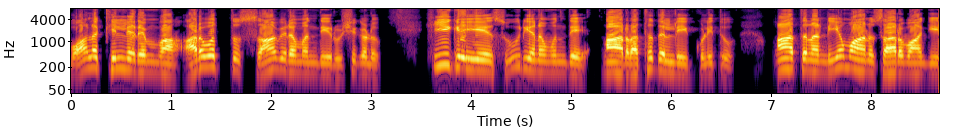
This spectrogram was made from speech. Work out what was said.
ವಾಲಕಿಲ್ಯರೆಂಬ ಅರವತ್ತು ಸಾವಿರ ಮಂದಿ ಋಷಿಗಳು ಹೀಗೆಯೇ ಸೂರ್ಯನ ಮುಂದೆ ಆ ರಥದಲ್ಲಿ ಕುಳಿತು ಆತನ ನಿಯಮಾನುಸಾರವಾಗಿ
